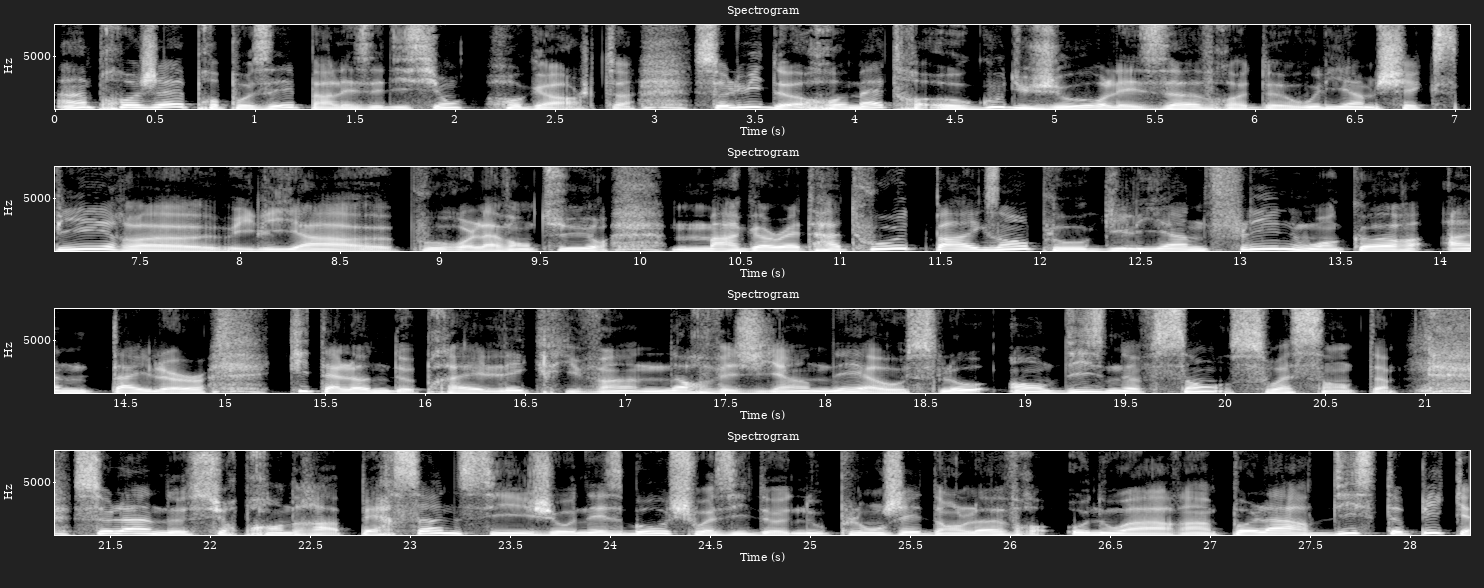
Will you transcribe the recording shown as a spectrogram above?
Un projet proposé par les éditions Hogarth, celui de remettre au goût du jour les œuvres de William Shakespeare. Euh, il y a euh, pour l'aventure Margaret Atwood par exemple, ou Gillian Flynn ou encore Anne Tyler qui talonnent de près l'écrivain norvégien né à Oslo en 1960. Cela ne surprendra personne si Joe Nesbo choisit de nous plonger dans l'œuvre Au Noir, un polar dystopique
